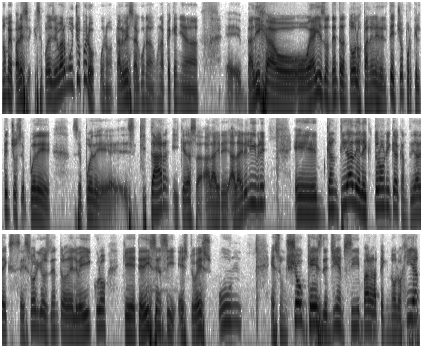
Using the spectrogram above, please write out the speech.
no me parece que se puede llevar mucho, pero bueno, tal vez alguna una pequeña eh, valija o, ahí es donde entran todos los paneles del techo, porque el techo se puede, se puede eh, quitar y quedas al aire, al aire libre. Eh, cantidad de electrónica, cantidad de accesorios dentro del vehículo que te dicen, sí, esto es un, es un showcase de GMC para la tecnología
